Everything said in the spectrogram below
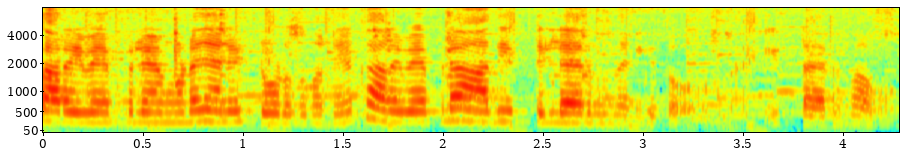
കറിവേപ്പിലയും കൂടെ ഞാൻ ഇട്ട് കൊടുക്കുന്നുണ്ട്. കറിവേപ്പില ആദ്യം ഇട്ടില്ലായിരുന്നു എനിക്ക് തോന്നുന്നത്. ഇട്ടായിരുന്നു അപ്പോൾ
